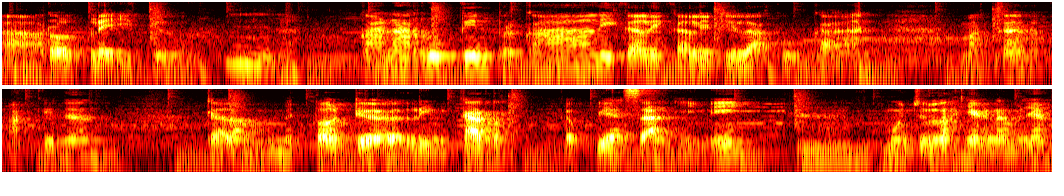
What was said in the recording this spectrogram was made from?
uh, role play itu. Hmm. Karena rutin berkali-kali kali dilakukan, maka akhirnya dalam metode lingkar kebiasaan ini muncullah yang namanya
